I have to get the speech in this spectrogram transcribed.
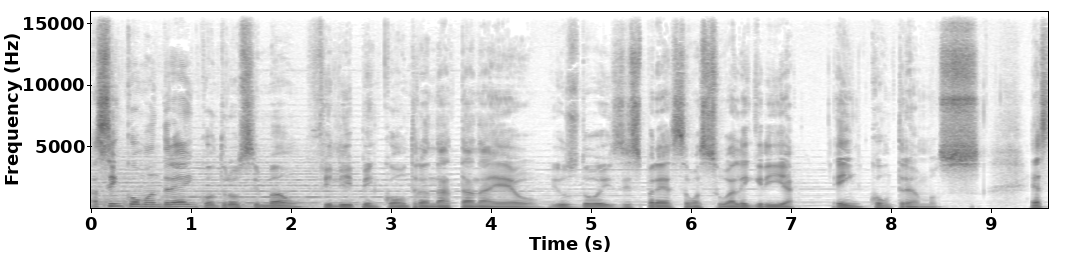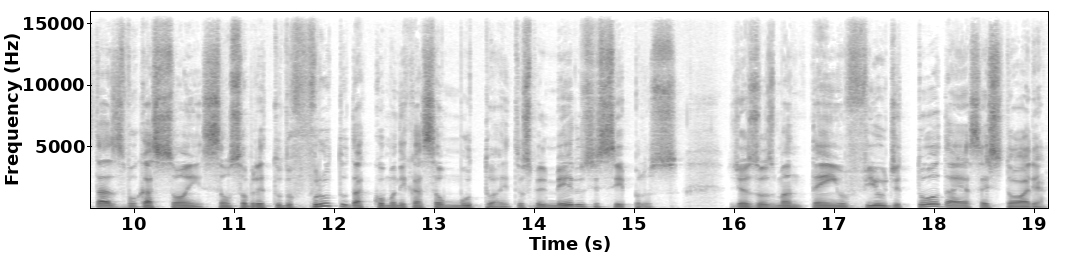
Assim como André encontrou Simão, Filipe encontra Natanael e os dois expressam a sua alegria. Encontramos. Estas vocações são, sobretudo, fruto da comunicação mútua entre os primeiros discípulos. Jesus mantém o fio de toda essa história.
